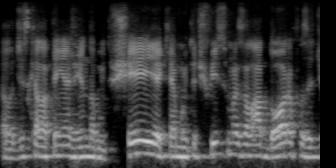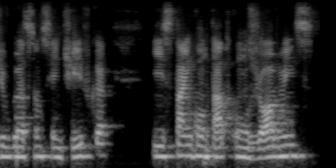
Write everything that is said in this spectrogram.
Ela diz que ela tem agenda muito cheia, que é muito difícil, mas ela adora fazer divulgação científica e estar em contato com os jovens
